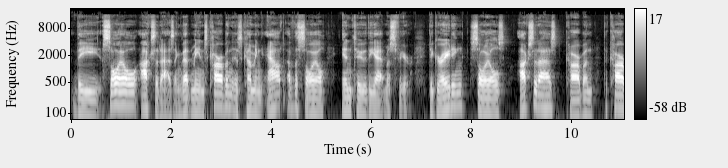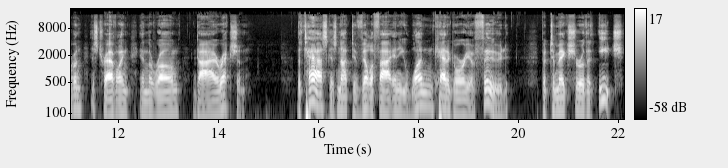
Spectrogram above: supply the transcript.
the soil oxidizing. That means carbon is coming out of the soil into the atmosphere. Degrading soils oxidize carbon. The carbon is traveling in the wrong direction. The task is not to vilify any one category of food, but to make sure that each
